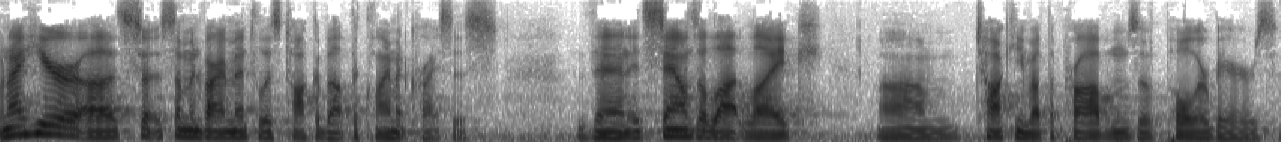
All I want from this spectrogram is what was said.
when I hear uh, so, some environmentalists talk about the climate crisis, then it sounds a lot like um, talking about the problems of polar bears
